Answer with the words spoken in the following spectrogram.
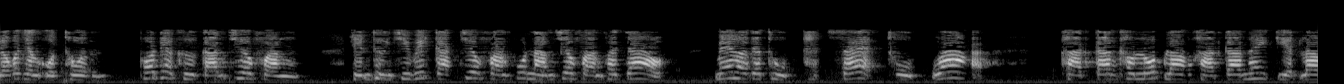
เราก็ยังอดทน เพราะเนี่ยคือการเชื่อฟัง เห็นถึงชีวิตการเชื่อฟังผู้นำเชื่อฟังพระเจ้า แม้เราจะถูกแซะถูกว่าขาดการเคารพเราขาดการให้เกียรติเรา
